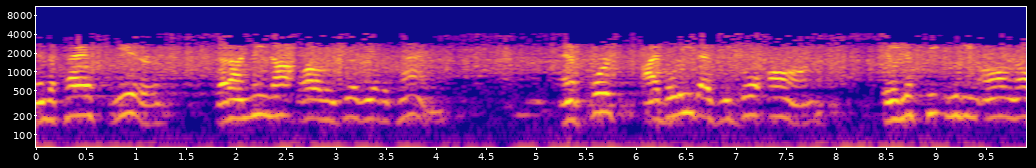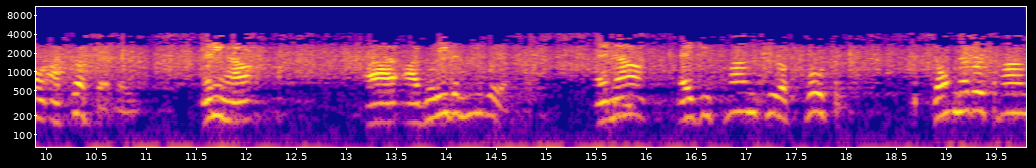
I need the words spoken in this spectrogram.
in the past year that I knew not while I was here the other time. And of course, I believe as we go on, it'll just keep moving on and on. I trust that way. Anyhow, I, I believe that He will. And now, as you come to a closer, don't never come,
